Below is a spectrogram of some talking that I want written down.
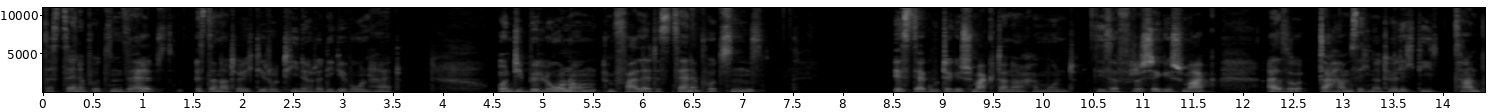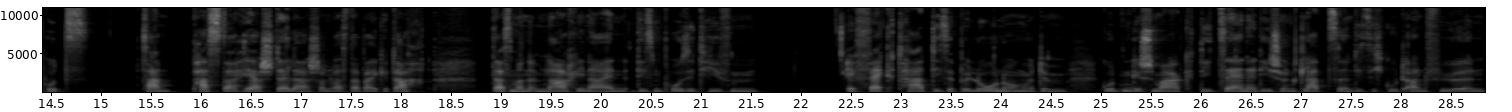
Das Zähneputzen selbst ist dann natürlich die Routine oder die Gewohnheit. Und die Belohnung im Falle des Zähneputzens ist der gute Geschmack danach im Mund. Dieser frische Geschmack, also da haben sich natürlich die Zahnputz, Zahnpasta-Hersteller schon was dabei gedacht, dass man im Nachhinein diesen positiven Effekt hat, diese Belohnung mit dem guten Geschmack, die Zähne, die schön glatt sind, die sich gut anfühlen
